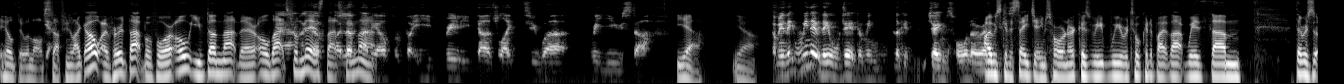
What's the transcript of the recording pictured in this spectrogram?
he'll do a lot of Yeah. stuff, and you're like, oh, I've heard that before. Oh, you've done that there. Oh, that's Yeah, from I this. love- that's I from love that. Danny Elfman, but he really does like to uh, reuse stuff. Yeah, yeah. I mean, they, we know they all did. I mean, look at James Horner. And, I was going to say James Horner because we we were talking about that with um there was a,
